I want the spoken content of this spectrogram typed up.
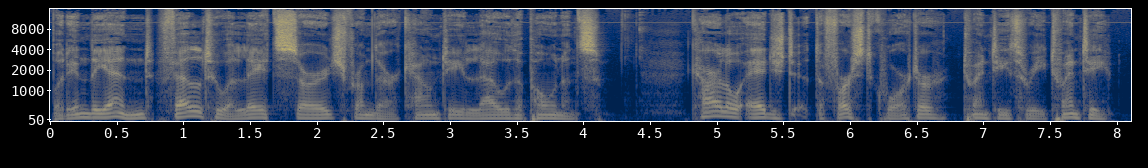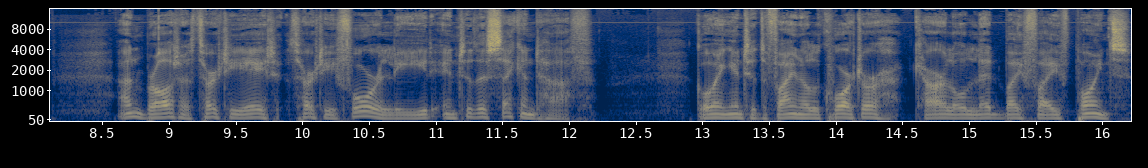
but in the end fell to a late surge from their county Louth opponents. Carlow edged the first quarter 23 20 and brought a 38 34 lead into the second half. Going into the final quarter, Carlow led by five points,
